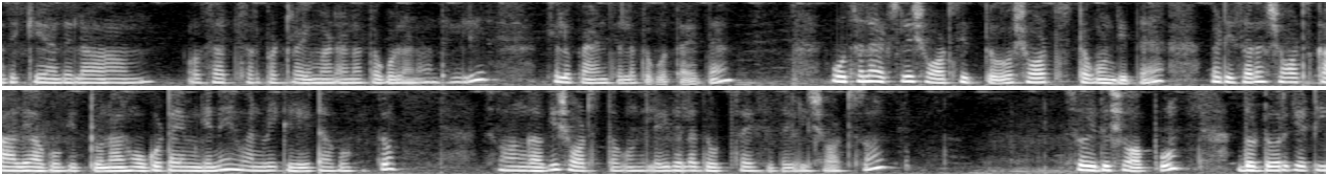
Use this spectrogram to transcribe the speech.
ಅದಕ್ಕೆ ಅದೆಲ್ಲ ಹೊಸದು ಸ್ವಲ್ಪ ಟ್ರೈ ಮಾಡೋಣ, ತೊಗೊಳ್ಳೋಣ ಅಂತ ಹೇಳಿ ಕೆಲವು ಪ್ಯಾಂಟ್ಸ್ ಎಲ್ಲ ತೊಗೋತಾ ಇದ್ದೆ. ಸಲ ಆ್ಯಕ್ಚುಲಿ ಶಾರ್ಟ್ಸ್ ಇತ್ತು ಶಾರ್ಟ್ಸ್ ತೊಗೊಂಡಿದ್ದೆ. ಬಟ್ ಈ ಸಲ ಶಾರ್ಟ್ಸ್ ಖಾಲಿ ಆಗೋಗಿತ್ತು. ನಾನು ಹೋಗೋ ಟೈಮ್ಗೆ ಒನ್ ವೀಕ್ ಲೇಟ್ ಆಗೋಗಿತ್ತು. ಸೊ ಹಾಗಾಗಿ ಶಾರ್ಟ್ಸ್ ತೊಗೊಂಡಿಲ್ಲ. ಇದೆಲ್ಲ ದೊಡ್ಡ ಸೈಜ್ ಇದೆ ಇಲ್ಲಿ ಶಾರ್ಟ್ಸು ಸೊ ಇದು ಶಾಪು ದೊಡ್ಡವ್ರಿಗೆ ಟೀ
